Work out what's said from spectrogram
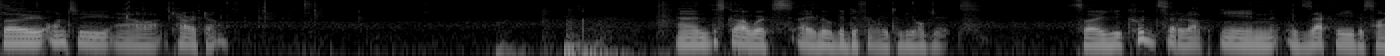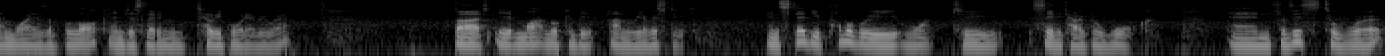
So onto our character. And this guy works a little bit differently to the objects. So you could set it up in exactly the same way as a block and just let him teleport everywhere. But it might look a bit unrealistic. Instead, you probably want to see the character walk. And for this to work,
